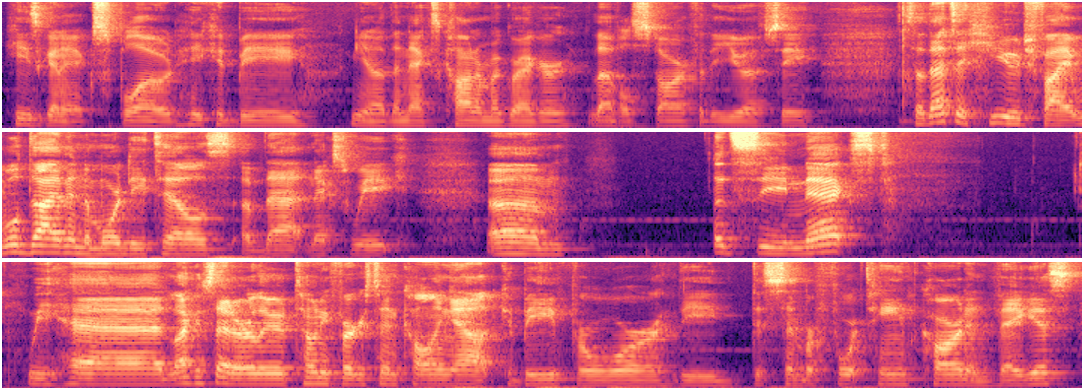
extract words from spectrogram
he's going to explode. He could be you know the next Conor McGregor level star for the UFC. So that's a huge fight. We'll dive into more details of that next week. Um, let's see next we had, like I said earlier, Tony Ferguson calling out Khabib for the December 14th card in Vegas.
